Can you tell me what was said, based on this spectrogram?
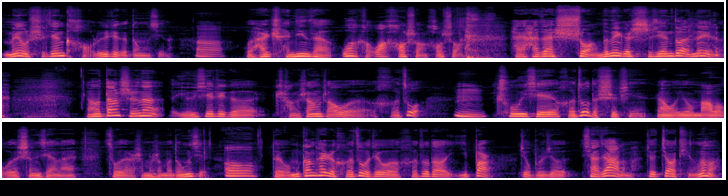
没有时间考虑这个东西呢。嗯。我还沉浸在“我靠哇好爽好爽”，还还在爽的那个时间段内呢。然后当时呢，有一些这个厂商找我合作，嗯，出一些合作的视频，让我用马保国的声线来做点什么什么东西。哦，对我们刚开始合作，结果合作到一半就不是就下架了嘛，就叫停了嘛。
